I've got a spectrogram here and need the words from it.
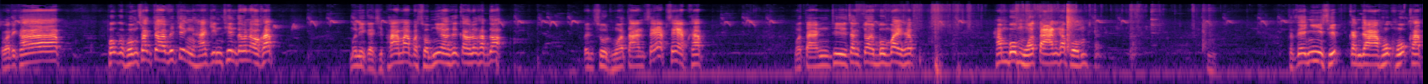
สวัสดีครับ พบกับผมช่างจ้อยฟิชชิ่งหากินทิ้นตะวันออกครับมื่อนี้ก็สิพามาผสมเหยื่อคือเก่าแล้วครับเนาะเป็นสูตรหัวตาลแซ่บแซบครับ หัวตาลที่ช่างจ้อยบ่มไว้ครับทำบ่มหัวตาลครับผมตั้งแต่ยี่สิบกันยาหกหกครับ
